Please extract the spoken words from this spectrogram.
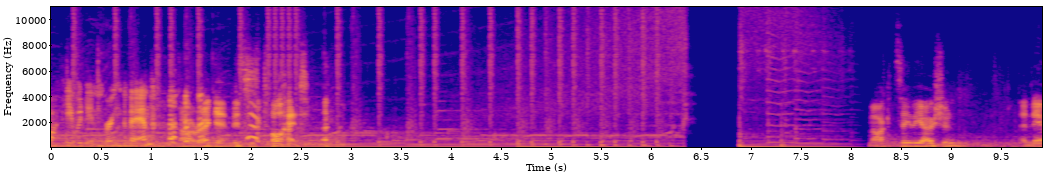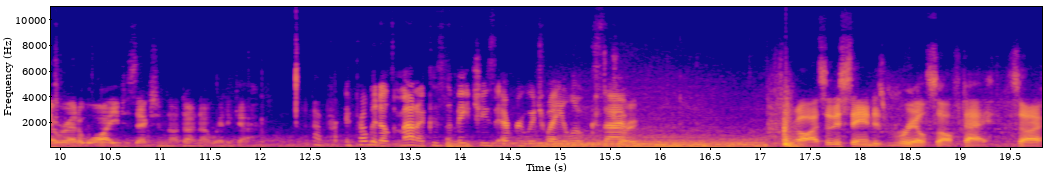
lucky we didn't bring the van. I reckon this is tight. I can see the ocean, and now we're at a Y intersection. I don't know where to go. it probably doesn't matter because the beach is every which way you look. So, True. Right, so this sand is real soft, eh? So,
